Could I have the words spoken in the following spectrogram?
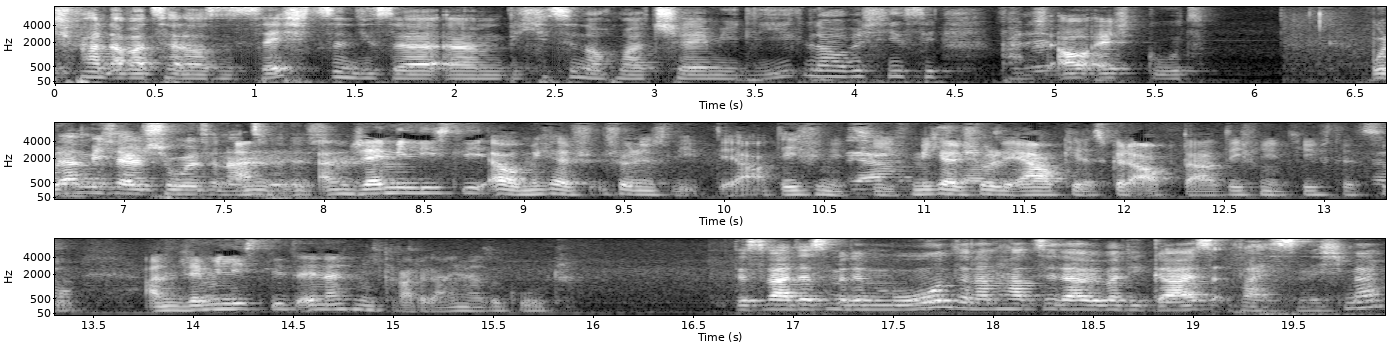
Ich fand aber 2016 diese, ähm, wie hieß sie nochmal? Jamie Lee, glaube ich, hieß sie. Fand ich auch echt gut. Oder Michael Schulte natürlich. An, an Jamie Lees Lied, oh, Michael schönes Lied, ja, definitiv. Ja, Michael Schulte, ja, okay, das gehört auch da definitiv dazu. Ja. An Jamie Lees Lied erinnere ich mich gerade gar nicht mehr so gut. Das war das mit dem Mond und dann hat sie da über die Geister, weiß nicht mehr.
